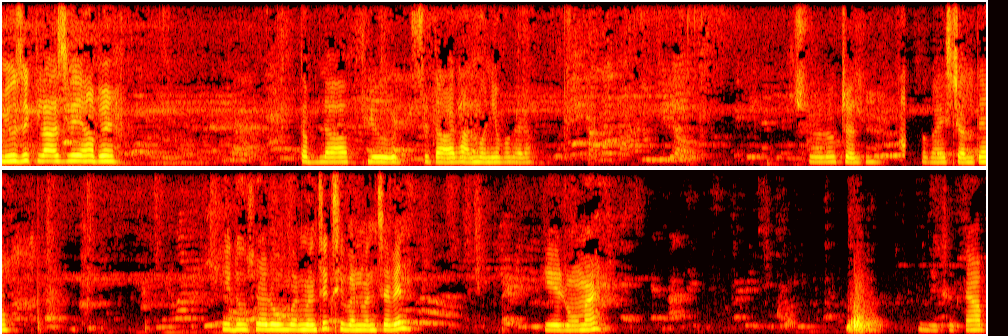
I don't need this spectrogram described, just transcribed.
म्यूज़िक क्लास भी यहाँ पे। तबला फ्लूट सितार हारमोनियम वगैरह। चलो, चलते हैं। तो गाइस चलते हैं। ये दूसरा room one one six one one seven ये रूम है। देख सकते हैं आप।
